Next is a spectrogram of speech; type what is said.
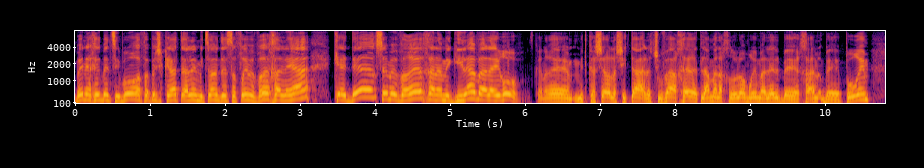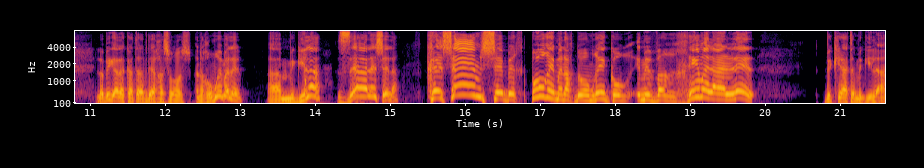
בין יחיד בין ציבור אף על פי שקריאת ההלל מצווה מדי סופרים מברך עליה כדרך שמברך על המגילה ועל העירוב. אז כנראה מתקשר לשיטה לתשובה האחרת למה אנחנו לא אומרים הלל בחנ... בפורים? לא בגלל הכת עבדי אחשורוש אנחנו אומרים הלל. המגילה זה ההלל שלה. כשם שבפורים אנחנו אומרים קור... מברכים על ההלל בקריאת המגילה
